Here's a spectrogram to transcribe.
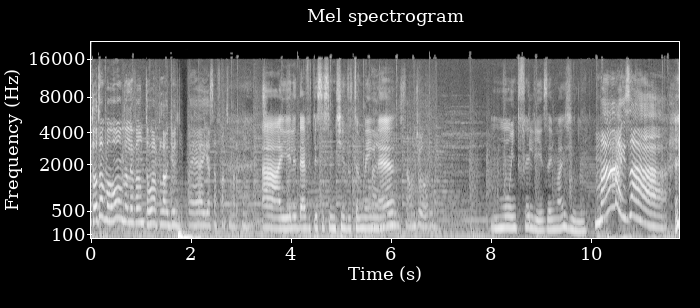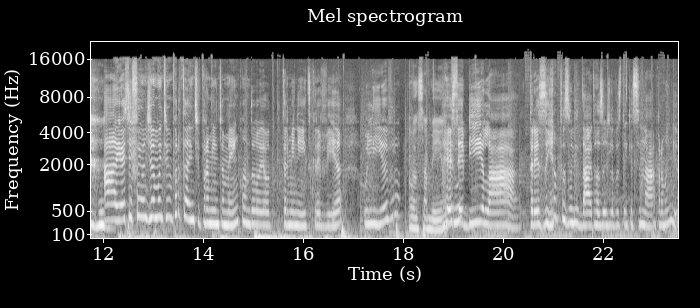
Todo mundo levantou, aplaudiu de pé e essa foto marcou muito. Ah, e ele deve ter se sentido também, É, né? lição de ouro. Muito feliz, eu imagino. Mas, ah, ah, esse foi um dia muito importante pra mim também, quando eu terminei de escrever o livro. Lançamento. Recebi lá 300 unidades. Rosângela, você tem que assinar pra amanhã.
